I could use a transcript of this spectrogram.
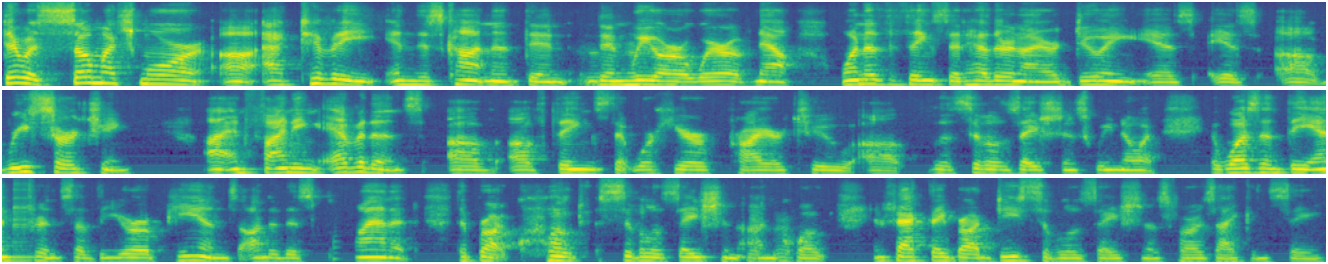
There was so much more uh, activity in this continent than than we are aware of now. One of the things that Heather and I are doing is is uh, researching uh, and finding evidence of, of things that were here prior to uh, the civilization as we know it. It wasn't the entrance of the Europeans onto this planet that brought, quote, civilization, unquote. In fact, they brought decivilization as far as I can see.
